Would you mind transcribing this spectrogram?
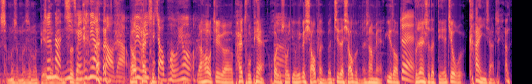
什么什么什么别的真的，你以前是那样找的，我以为是找朋友。然后这个拍图片，或者说有一个小本本记在小本本上面，遇到不认识的蝶就看一下，这样的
